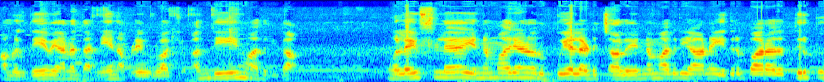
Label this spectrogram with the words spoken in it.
நம்மளுக்கு தேவையான தண்ணியை நம்மளே உருவாக்கி அதே மாதிரி தான் உங்கள் லைஃப்பில் என்ன மாதிரியான ஒரு புயல் அடித்தாலும் என்ன மாதிரியான எதிர்பாராத திருப்பு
